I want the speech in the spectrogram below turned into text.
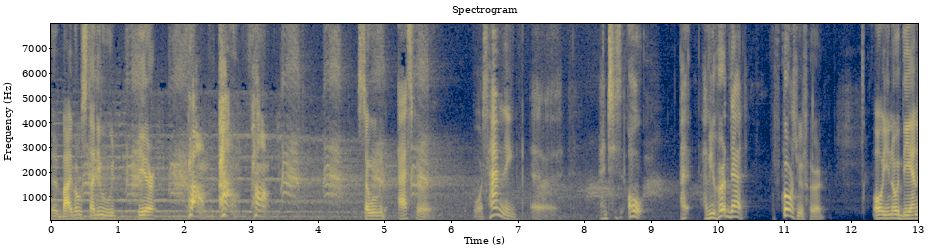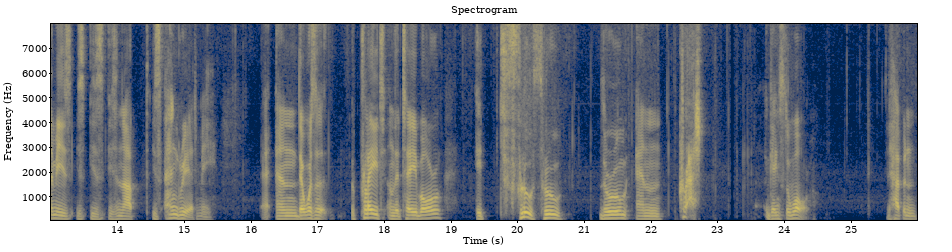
a Bible study, we would hear pound, pound, pound. So we would ask her, What's happening? Uh, and she said, Oh, have you heard that? Of course, we've heard. Oh, you know, the enemy is, is, is, not, is angry at me. And there was a, a plate on the table, it flew through the room and crashed against the wall. It happened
